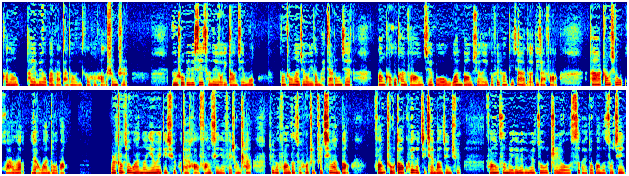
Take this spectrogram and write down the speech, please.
可能他也没有办法达到一个很好的升值。比如说，BBC 曾经有一档节目，当中呢就有一个买家中介，帮客户看房，结果五万镑选了一个非常低价的低价房，他装修花了两万多镑，而装修完呢，因为地区不太好，房型也非常差，这个房子最后只值七万镑，房主倒亏了几千镑进去，房子每个月的月租只有四百多镑的租金，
